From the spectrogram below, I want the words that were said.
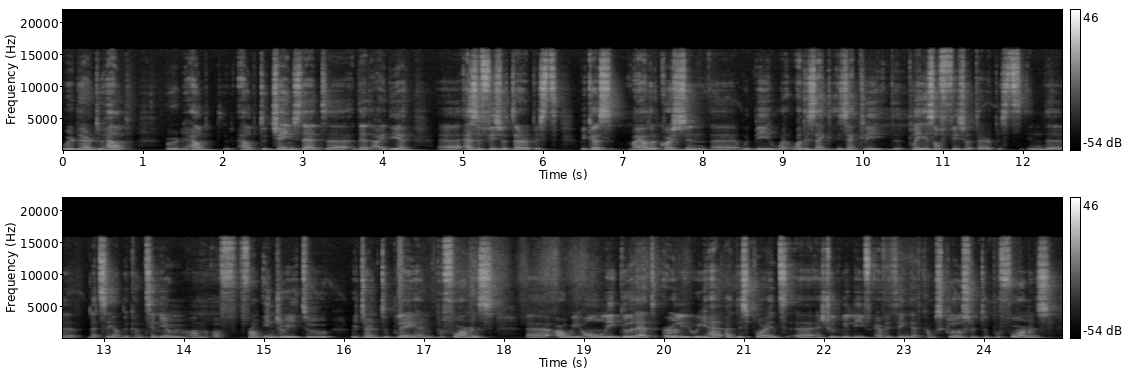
we're there to help. We're to help help to change that uh, that idea. Uh, as a physiotherapist, because my other question uh, would be what, what is like exactly the place of physiotherapists in the let's say on the continuum on, of from injury to return to play and performance? Uh, are we only good at early rehab at this point uh, and should we leave everything that comes closer to performance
